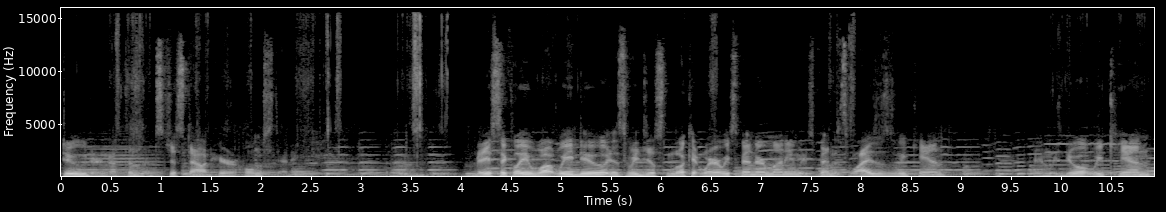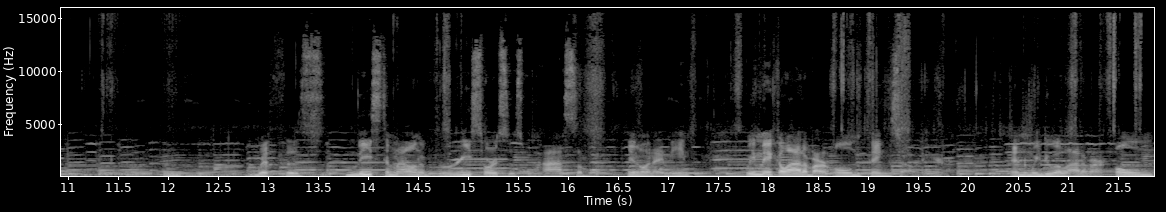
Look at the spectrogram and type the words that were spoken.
dude or nothing that's just out here homesteading. Um, basically, what we do is we just look at where we spend our money. We spend as wise as we can, and we do what we can with the least amount of resources possible. You know what I mean? We make a lot of our own things out here, and we do a lot of our own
